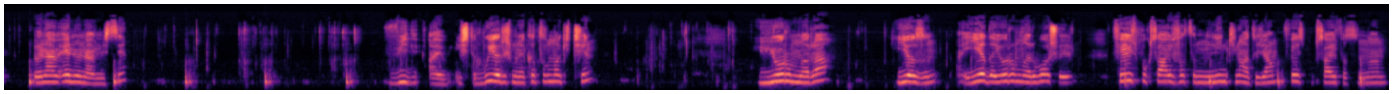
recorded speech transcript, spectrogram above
önem en önemlisi video, ay işte bu yarışmaya katılmak için yorumlara yazın ya da yorumları boş verin. Facebook sayfasının linkini atacağım. Facebook sayfasından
